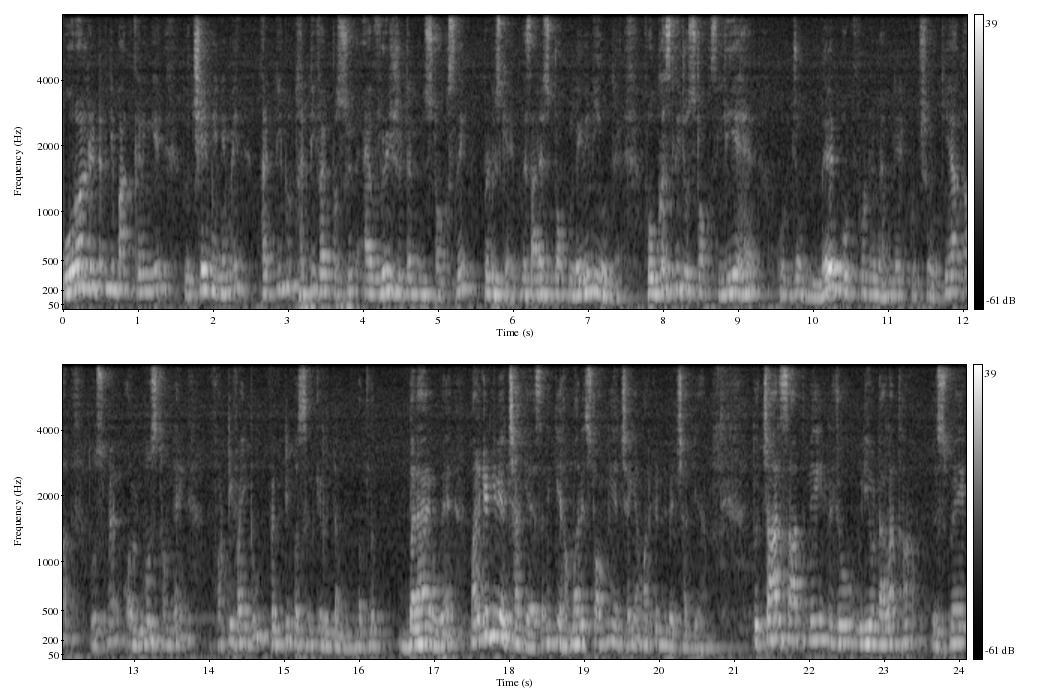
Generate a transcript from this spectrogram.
overall return की बात करेंगे तो छः महीने में 30 टू 35 परसेंट एवरेज रिटर्न इन स्टॉक्स ने प्रोड्यूस किया इतने सारे स्टॉक लेने नहीं होते फोकसली जो स्टॉक्स लिए हैं, और जो मेरे पोर्टफोलियो में हमने कुछ किया था तो उसमें ऑलमोस्ट हमने 45 टू 50 परसेंट के रिटर्न मतलब बनाए हुए हैं। मार्केट ने भी अच्छा किया ऐसा नहीं कि हमारे स्टॉक नहीं अच्छा किया मार्केट ने भी अच्छा किया तो चार सात में जो वीडियो डाला था, इसमें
